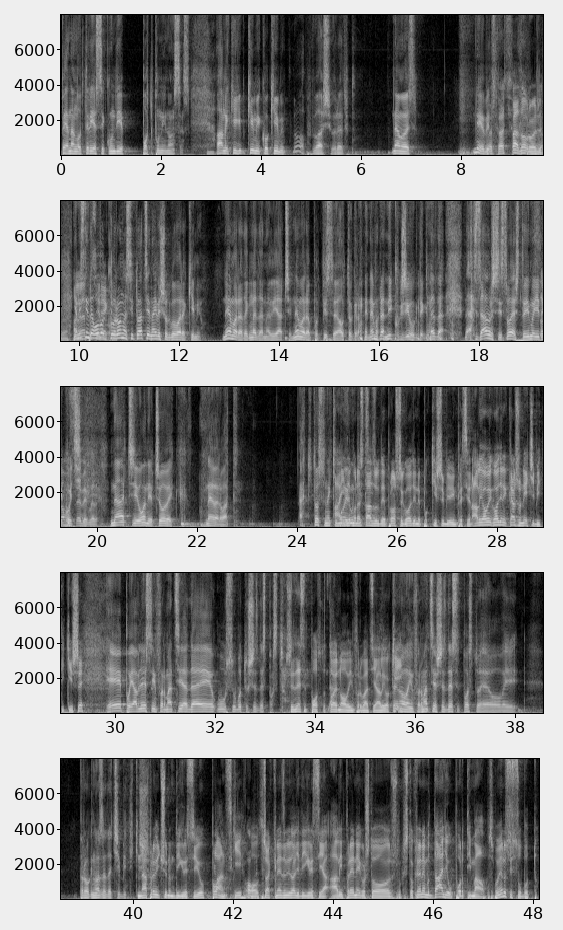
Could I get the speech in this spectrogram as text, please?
penal od 30 sekundi je potpuni nonsens. Ali ki, Kimi ko Kimi, dobro, vaš u redu. Nema veze. Nije Pa bitno. šta će? Pa dobro, može. Ja mislim da ova korona situacija najviše odgovara Kimiju. Ne mora da gleda navijače, ne mora potpisuje autograme, ne mora nikog živog da gleda. Da, završi svoje što ima i ide Samo kući. sebe gleda. Znači, on je čovek neverovatan. Eto, to su neki A moji idemo na utisci. stazu gde je prošle godine po kiši bio impresivan. Ali ove godine kažu neće biti kiše. E, pojavljuje se informacija da je u subotu 60%. 60%, to je nova informacija, ali To okej. je nova informacija, 60% je ovaj, prognoza da će biti kiša. Napravit ću nam digresiju, planski, o, čak ne znam ni dalje digresija, ali pre nego što, što krenemo dalje u Portimao, spomenu si subotu.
